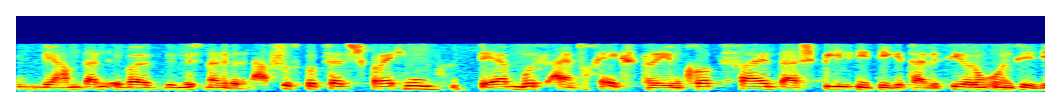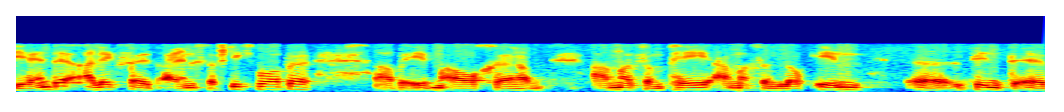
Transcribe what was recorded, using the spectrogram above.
Wir haben dann über, wir müssen dann über den Abschlussprozess sprechen. Der muss einfach extrem kurz sein. Da spielt die Digitalisierung uns in die Hände. Alexa ist eines der Stichworte, aber eben auch äh, Amazon Pay, Amazon Login äh, sind äh,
